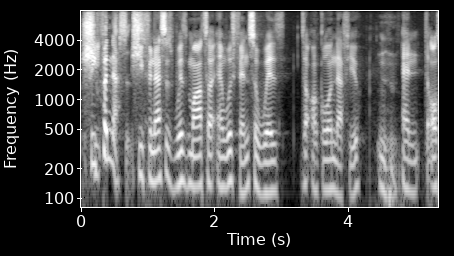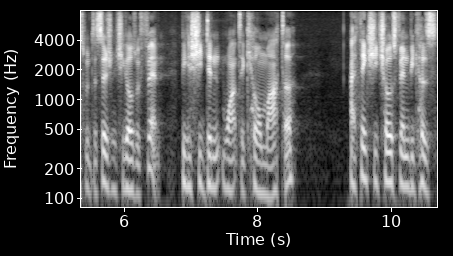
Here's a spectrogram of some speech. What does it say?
she, She- finesses. she finesses with Mata and with Phin, so with the uncle and nephew. Mm-hmm. And the ultimate decision, she goes with Phin because she didn't want to kill Mata. I think she chose Phin because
